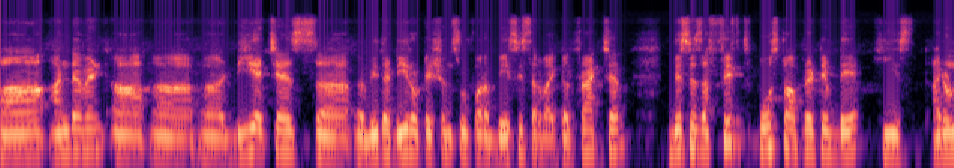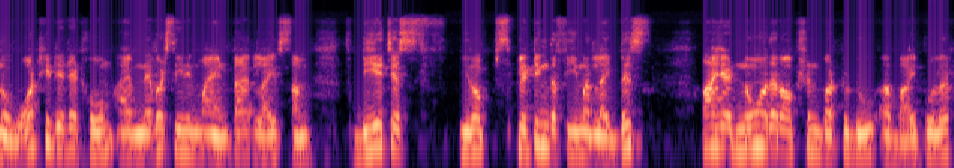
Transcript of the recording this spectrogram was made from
underwent uh, uh, DHS with a derotation through for a basicervical fracture. This is a fifth post-operative day. He's I don't know what he did at home. I've never seen in my entire life some DHS you know splitting the femur like this. I had no other option but to do a bipolar,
